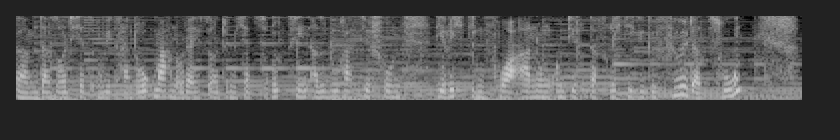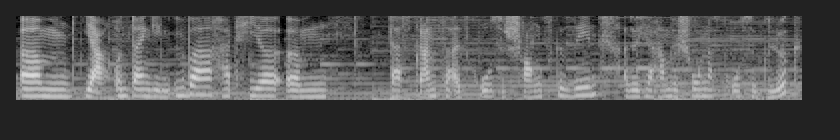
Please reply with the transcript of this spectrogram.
ähm, da sollte ich jetzt irgendwie keinen Druck machen oder ich sollte mich jetzt zurückziehen. Also du hast hier schon die richtigen Vorahnungen und die, das richtige Gefühl dazu. Ähm, ja, und dein Gegenüber hat hier... Ähm, das Ganze als große Chance gesehen. Also hier haben wir schon das große Glück.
